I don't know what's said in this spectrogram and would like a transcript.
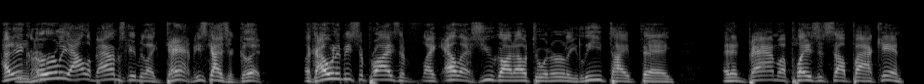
I think mm-hmm. early Alabama's to be like, damn, these guys are good. Like, I wouldn't be surprised if, like, LSU got out to an early lead type thing and then Bama plays itself back in.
